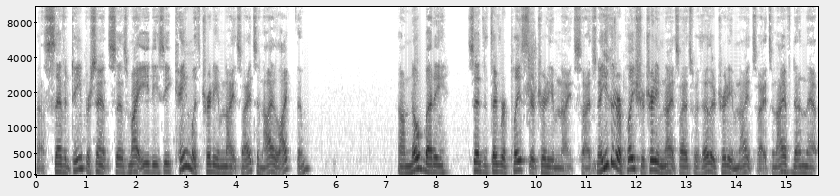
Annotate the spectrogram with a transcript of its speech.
Now, 17% says my EDC came with tritium sights, and I like them. Now, nobody said that they've replaced their tritium night sights. Now, you could replace your tritium night sights with other tritium night sights, and I have done that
